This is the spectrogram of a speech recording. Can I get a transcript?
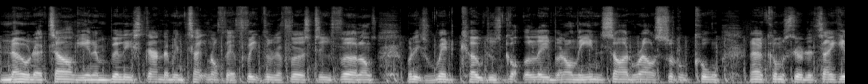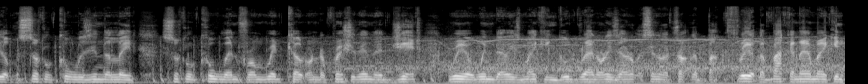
Nona Targaryen and Billy Stand have been taken off their feet through the first two furlongs, but it's Red Coat who's got the lead, but on the inside rail, Subtle Cool now comes through to take it up, and Subtle Cool is in the lead. Subtle Cool then from Red Coat under pressure, then the Jet. Rear Window is making good ground on his own at the centre of the track. The back three at the back are now making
